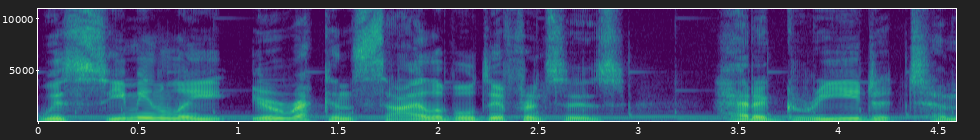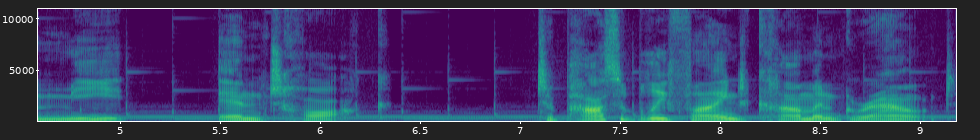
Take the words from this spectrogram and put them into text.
with seemingly irreconcilable differences, had agreed to meet and talk, to possibly find common ground.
